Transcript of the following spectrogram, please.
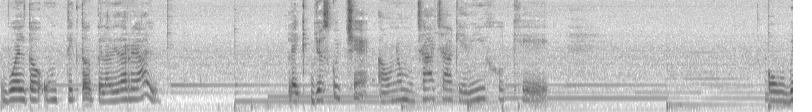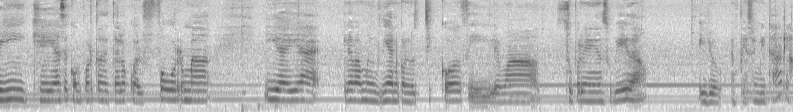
vuelto un TikTok de la vida real. Like, yo escuché a una muchacha que dijo que o vi que ella se comporta de tal o cual forma y a ella le va muy bien con los chicos y le va súper bien en su vida y yo empiezo a imitarla,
